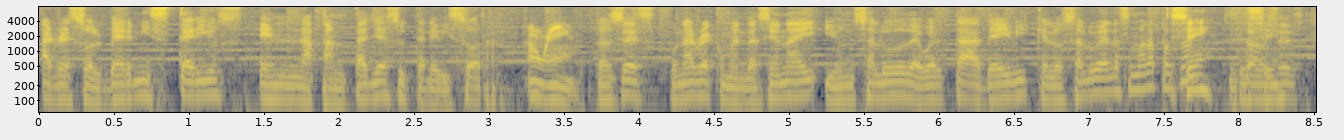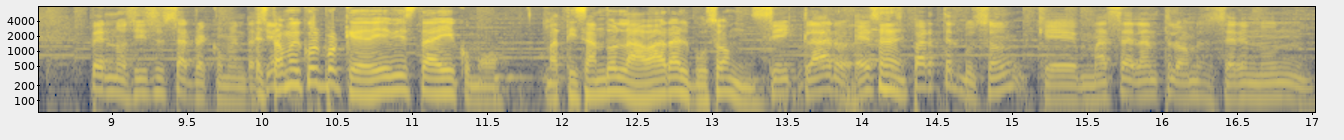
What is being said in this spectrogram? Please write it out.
a resolver misterios en la pantalla de su televisor. Bueno. Entonces, una recomendación ahí y un saludo de vuelta a Davey, que lo saludé la semana pasada. Sí, sí, Entonces, pero nos hizo esa recomendación. Está muy cool porque David está ahí como matizando la vara al buzón Sí, claro. Eso es parte del buzón que más adelante lo vamos a hacer en un,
